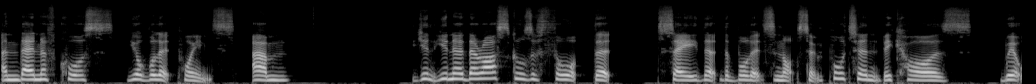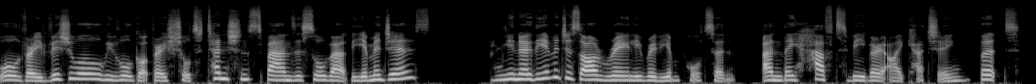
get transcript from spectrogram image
And then, of course, your bullet points. Um, you, you know, there are schools of thought that say that the bullets are not so important because we're all very visual. We've all got very short attention spans. It's all about the images. You know, the images are really, really important and they have to be very eye catching. But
